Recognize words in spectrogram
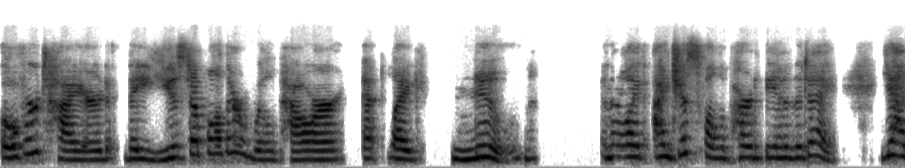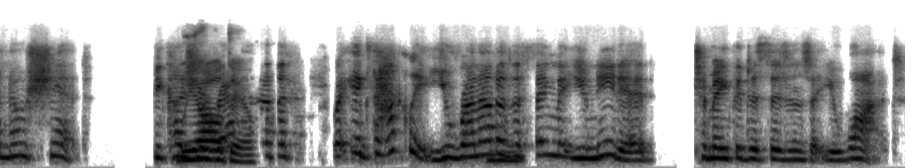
overtired. They used up all their willpower at like noon. And they're like, I just fall apart at the end of the day. Yeah, no shit. Because we you all do. The, exactly. You run out mm-hmm. of the thing that you needed to make the decisions that you want.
